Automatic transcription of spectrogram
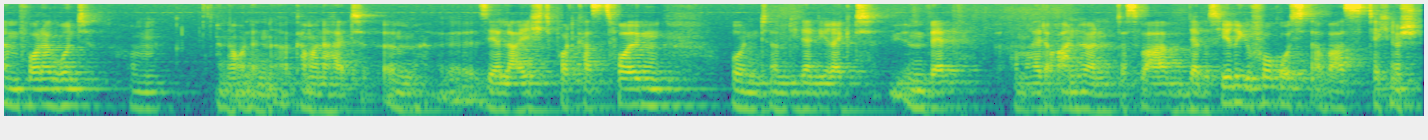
im Vordergrund. Genau, und dann äh, kann man halt ähm, sehr leicht Podcasts folgen und ähm, die dann direkt im Web halt auch anhören. Das war der bisherige Fokus, da war es technisch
